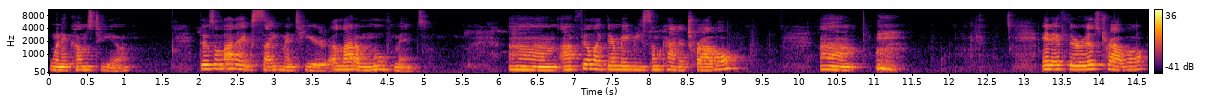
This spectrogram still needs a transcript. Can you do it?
when it comes to you. There's a lot of excitement here, a lot of movement. Um, I feel like there may be some kind of travel. Um, and if there is travel,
